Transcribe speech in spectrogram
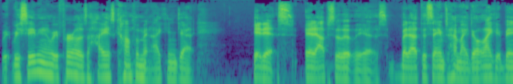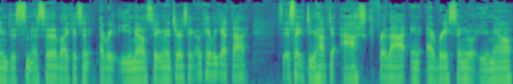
re- receiving a referral is the highest compliment I can get. It is. It absolutely is. But at the same time, I don't like it being dismissive. Like it's in every email signature. It's like, okay, we get that. It's- It's like, do you have to ask for that in every single email?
